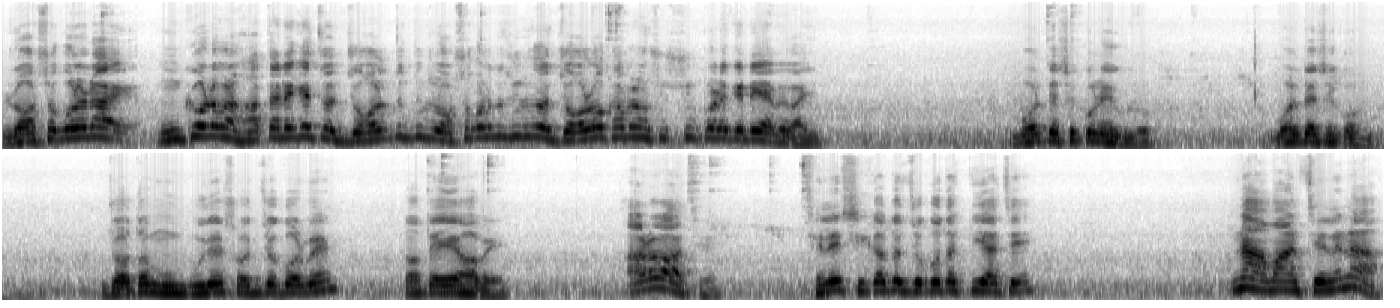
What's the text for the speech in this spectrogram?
রসগোল্লাটা মুখে না, হাতে রেখেছো জল তো দূর রসগোল্লা তো করে জলও খাবে না সুসুর করে কেটে যাবে ভাই। বলতে শিখুন এগুলো বলতে শিখুন। যত মুখ বুঝে সহ্য করবেন তত এ হবে। আরও আছে। ছেলের শিক্ষাগত যোগ্যতা কি আছে? না আমার ছেলে না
